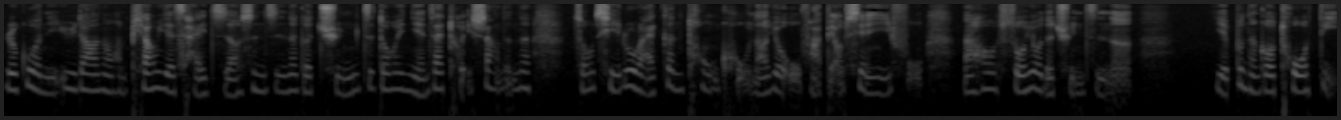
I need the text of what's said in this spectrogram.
如果你遇到那种很飘逸的材质啊，甚至那个裙子都会粘在腿上的，那走起路来更痛苦，然后又无法表现衣服，然后所有的裙子呢也不能够拖地，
